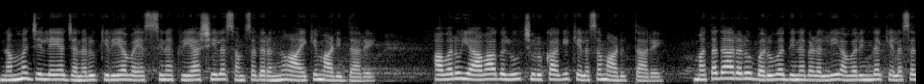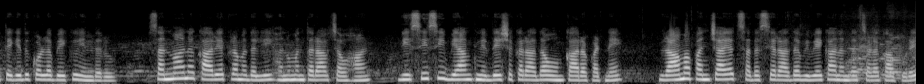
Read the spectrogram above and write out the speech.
ನಮ್ಮ ಜಿಲ್ಲೆಯ ಜನರು ಕಿರಿಯ ವಯಸ್ಸಿನ ಕ್ರಿಯಾಶೀಲ ಸಂಸದರನ್ನು ಆಯ್ಕೆ ಮಾಡಿದ್ದಾರೆ. ಅವರು ಯಾವಾಗಲೂ ಚುರುಕಾಗಿ ಕೆಲಸ ಮಾಡುತ್ತಾರೆ. ಮತದಾರರು ಬರುವ ದಿನಗಳಲ್ಲಿ ಅವರಿಂದ ಕೆಲಸ ತೆಗೆದುಕೊಳ್ಳಬೇಕು ಎಂದರು. ಸನ್ಮಾನ ಕಾರ್ಯಕ್ರಮದಲ್ಲಿ ಹನುಮಂತರಾವ್ ಚೌಹಾಣ್, ಡಿಸಿಸಿ ಬ್ಯಾಂಕ್ ನಿರ್ದೇಶಕರಾದ ಓಂಕಾರ ಪಟ್ನೆ ಗ್ರಾಮ ಪಂಚಾಯತ್ ಸದಸ್ಯರಾದ ವಿವೇಕಾನಂದ ಚಳಕಾಪುರೆ,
